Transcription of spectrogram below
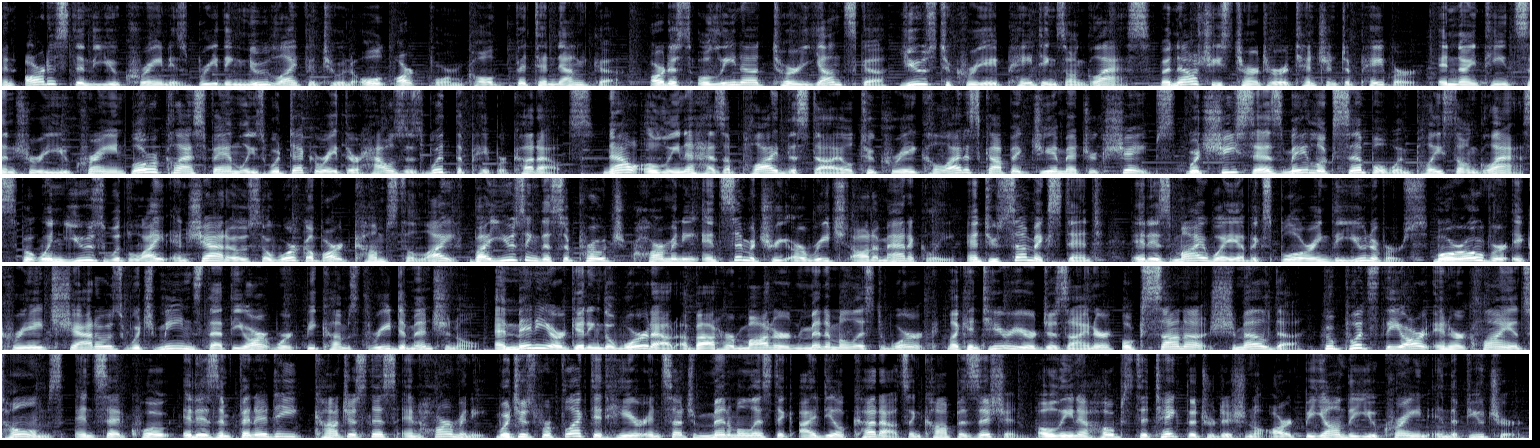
An artist in the Ukraine is breathing new life into an old art form called Vytynanka. Artist Olena Turyanska used to create paintings on glass, but now she's turned her attention to paper. In 19th century Ukraine, lower class families would decorate their houses with the paper cutouts. Now Olina has applied the style to create kaleidoscopic geometric shapes, which she says may look simple when placed on glass, but when used with light and shadows, the work of art comes to life. By using this approach, harmony and symmetry are reached automatically, and to some extent, it is my way of exploring the universe. Moreover, it creates shadows, which means that the artwork becomes three-dimensional. And many are getting the word out about her modern minimalist work, like interior designer Oksana Shmelda, who puts the art in her clients' homes and said, quote, It is infinity, consciousness, and harmony, which is reflected here in such minimalistic ideal cutouts and composition. Olena hopes to take the traditional art beyond the Ukraine in the future.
